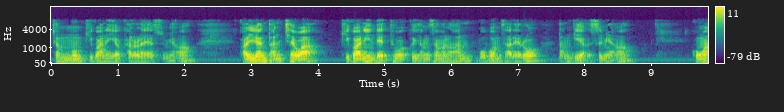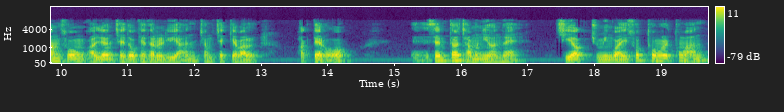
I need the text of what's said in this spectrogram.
전문 기관의 역할을 하였으며 관련 단체와 기관이 네트워크 형성을 한 모범 사례로 남기었으며 공항 소음 관련 제도 개선을 위한 정책 개발 확대로 센터 자문위원회, 지역 주민과의 소통을 통한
